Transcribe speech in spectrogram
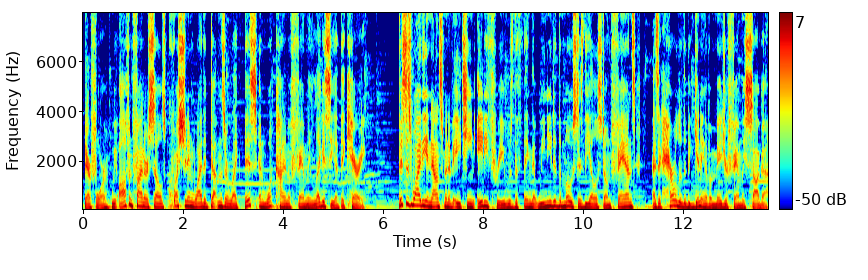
Therefore, we often find ourselves questioning why the Duttons are like this and what kind of family legacy that they carry. This is why the announcement of 1883 was the thing that we needed the most as the Yellowstone fans, as it heralded the beginning of a major family saga.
